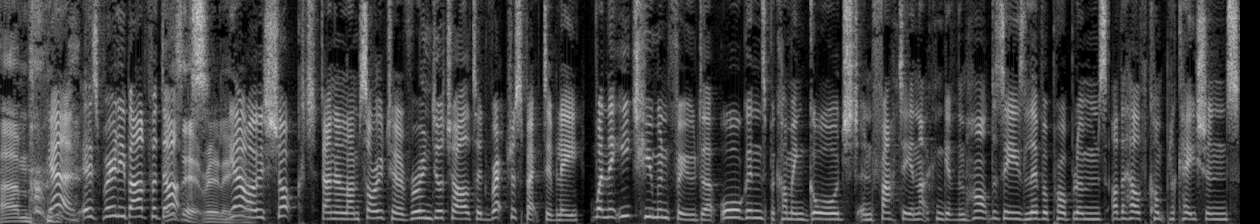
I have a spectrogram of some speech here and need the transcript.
Um, Yeah, it's really bad for ducks. Is it really? Yeah, Yeah. I was shocked. Daniel, I'm sorry to have ruined your childhood retrospectively. When they eat human food, their organs become engorged and fatty, and that can give them heart disease, liver problems, other health complications.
